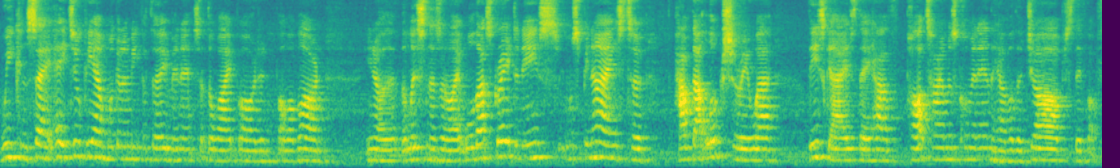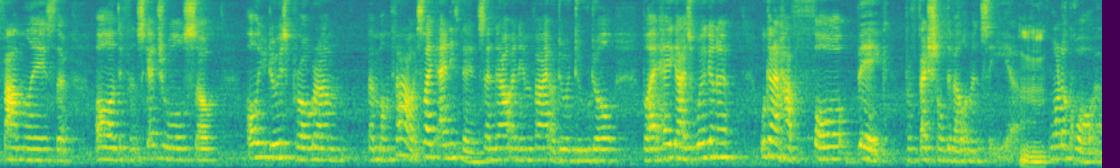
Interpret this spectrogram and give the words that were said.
we can say, hey, 2 p.m. we're going to meet for 30 minutes at the whiteboard and blah blah blah. And you know, the, the listeners are like, well, that's great, Denise. It must be nice to have that luxury where these guys they have part-timers coming in, they have other jobs, they've got families, they're all on different schedules. So all you do is program a month out. It's like anything. Send out an invite or do a doodle. But like, hey guys, we're gonna we're gonna have four big professional developments a year, Mhm. one a quarter,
